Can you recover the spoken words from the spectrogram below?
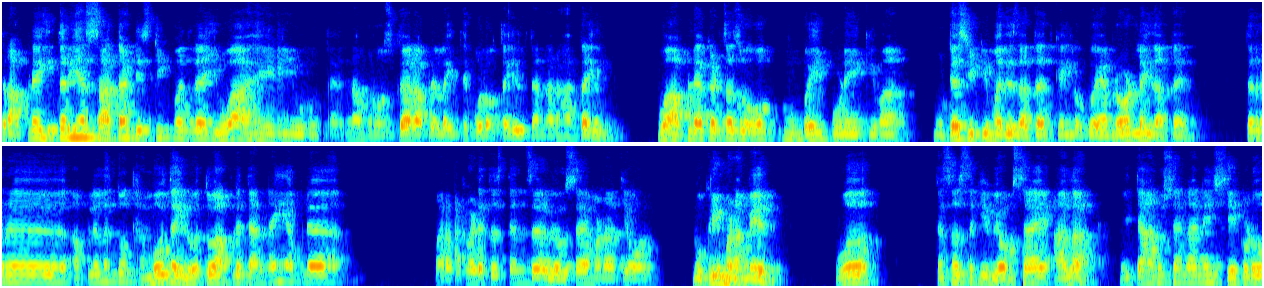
तर आपल्या इतर ह्या सात आठ डिस्ट्रिक्ट मधल्या युवा आहे त्यांना रोजगार आपल्याला इथे बोलवता येईल त्यांना राहता येईल. व आपल्याकडचा जो ओघ मुंबई पुणे किंवा मोठ्या सिटीमध्ये जातात काही लोक अब्रॉडलाही जात आहेत तर आपल्याला तो थांबवता येईल व तो आपल्या त्यांनाही आपल्या मराठवाड्यातच त्यांचा व्यवसाय म्हणा किंवा नोकरी म्हणा मिळेल. व कसं असतं की व्यवसाय आला म्हणजे त्या अनुषंगाने शेकडो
